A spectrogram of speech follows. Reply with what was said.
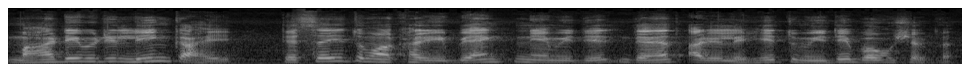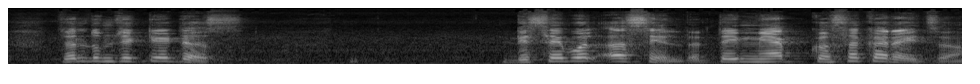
महाडेबिटी लिंक आहे त्याचंही तुम्हाला खाली बँक नियमित देण्यात आलेले हे तुम्ही इथे बघू शकता. जर तुमचे स्टेटस डिसेबल असेल तर ते मॅप कसं करायचं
